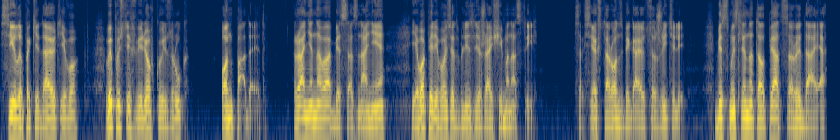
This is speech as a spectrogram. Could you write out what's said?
Силы покидают его. Выпустив веревку из рук, он падает. Раненого без сознания его перевозят в близлежащий монастырь. Со всех сторон сбегаются жители, бессмысленно толпятся, рыдая,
